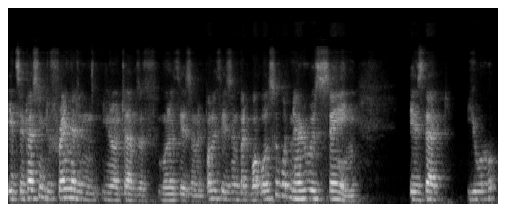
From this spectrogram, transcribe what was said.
it's interesting to frame it in you know terms of monotheism and polytheism. But what, also what Nehru is saying is that you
